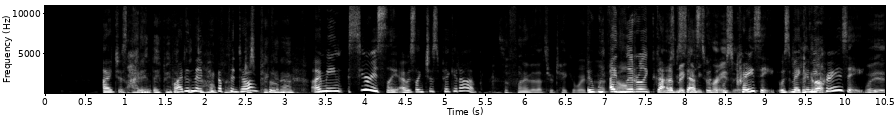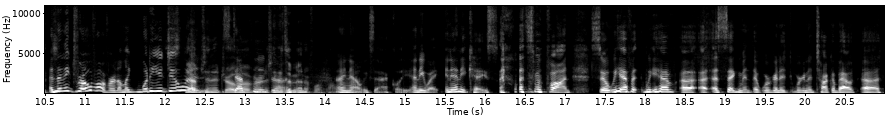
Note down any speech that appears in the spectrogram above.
I just Why didn't they pick why up the didn't they dog pick up the poop? dog Just pick it up. I mean, seriously, I was like, just pick it up. It's so funny that that's your takeaway from was, that I film. literally got it was making me obsessed with it. It was crazy. crazy. It was making it me up. crazy. Well, it's- and then they drove over it. I'm like, what are you doing? Stepped in it, drove Stepped over it. I think it's a metaphor, probably. I know exactly. Anyway, in any case, let's move on. So we have we have a, a- a segment that we're gonna we're gonna talk about uh,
